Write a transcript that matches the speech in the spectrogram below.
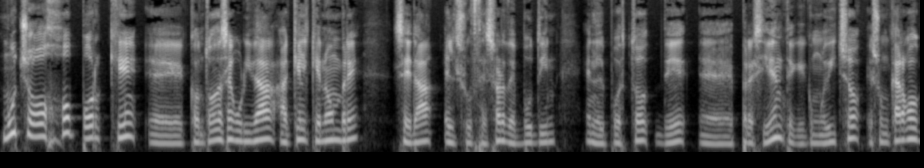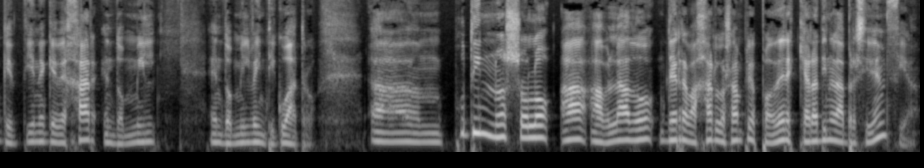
Mucho ojo porque, eh, con toda seguridad, aquel que nombre será el sucesor de Putin en el puesto de eh, presidente, que como he dicho es un cargo que tiene que dejar en, 2000, en 2024. Putin no solo ha hablado de rebajar los amplios poderes que ahora tiene la presidencia,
